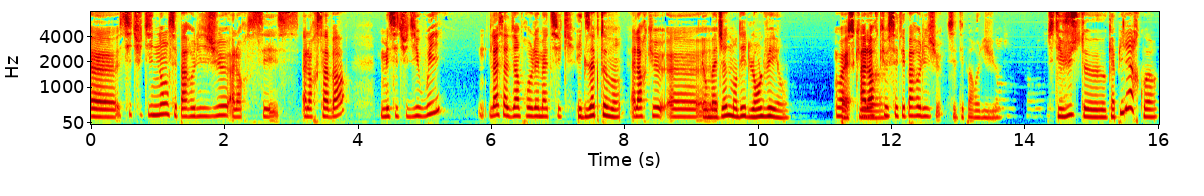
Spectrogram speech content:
euh, si tu dis non, c'est pas religieux, alors c'est alors ça va. Mais si tu dis oui, là ça devient problématique. exactement. Alors que euh, Et on m'a déjà demandé de l'enlever. Hein. ouais, parce que, alors euh, que c'était pas religieux. C'était pas religieux. C'était juste euh, capillaire, quoi.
